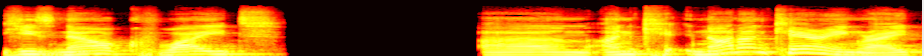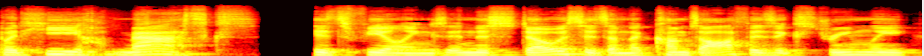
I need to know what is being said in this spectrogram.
he's now quite um unca- not uncaring, right? But he masks his feelings and this stoicism that comes off as extremely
